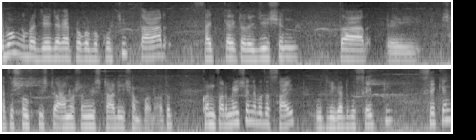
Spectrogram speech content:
এবং আমরা যে জায়গায় প্রকল্প করছি, তার সাইট ক্যারেক্টারাইজেশন, তার এই সাথে সংশ্লিষ্ট আনুষঙ্গিক স্টাডি সম্পন্ন। অর্থাৎ confirmation about the site with regard to the safety second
